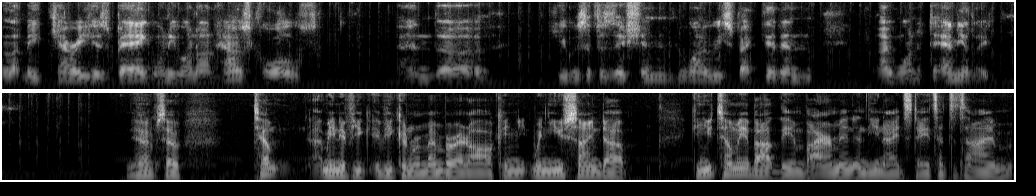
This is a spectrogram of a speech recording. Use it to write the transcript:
let me carry his bag when he went on house calls. And uh, he was a physician who I respected and I wanted to emulate. Yeah. So tell, I mean, if you, if you can remember at all, can you, when you signed up, can you tell me about the environment in the United States at the time?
